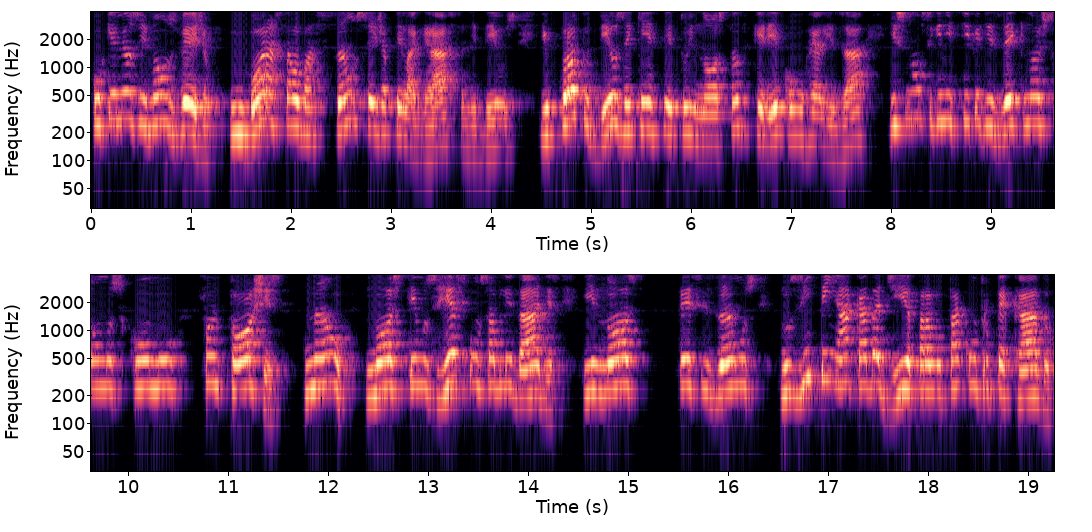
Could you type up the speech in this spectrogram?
Porque, meus irmãos, vejam, embora a salvação seja pela graça de Deus, e o próprio Deus é quem efetua em nós tanto querer como realizar, isso não significa dizer que nós somos como fantoches. Não, nós temos responsabilidades e nós precisamos nos empenhar cada dia para lutar contra o pecado,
